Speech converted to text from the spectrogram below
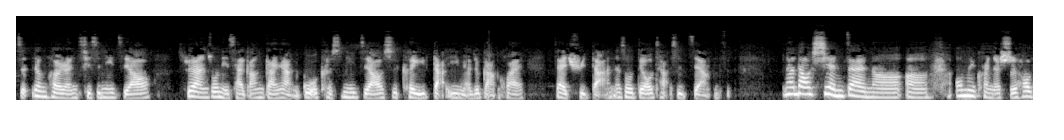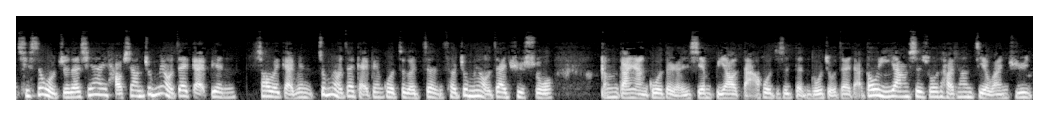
这任何人其实你只要虽然说你才刚感染过，可是你只要是可以打疫苗，就赶快再去打。那时候 Delta 是这样子。那到现在呢？呃，Omicron 的时候，其实我觉得现在好像就没有再改变，稍微改变就没有再改变过这个政策，就没有再去说刚感染过的人先不要打，或者是等多久再打，都一样是说好像解完居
